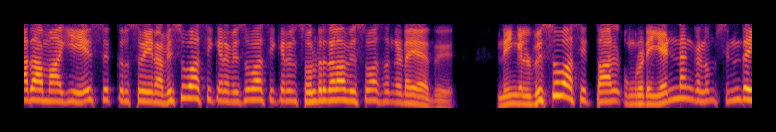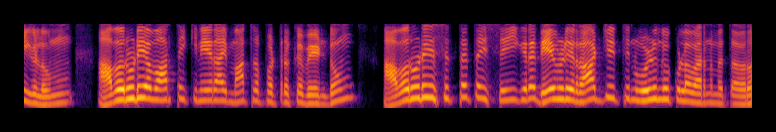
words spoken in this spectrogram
ஆதாமாகி இயேசு கிறிஸ்துவை நான் விசுவாசிக்கிறேன் விசுவாசிக்கிறேன் சொல்றதெல்லாம் விசுவாசம் கிடையாது. நீங்கள் விசுவாசித்தால் உங்களுடைய எண்ணங்களும் சிந்தைகளும் அவருடைய வார்த்தைக்கு நேராய் மாற்றப்பட்டிருக்க வேண்டும். அவருடைய சித்தத்தை செய்கிற தேவனுடைய ராஜ்யத்தின் ஒழுங்குக்குள்ள வரணுமே தவிர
